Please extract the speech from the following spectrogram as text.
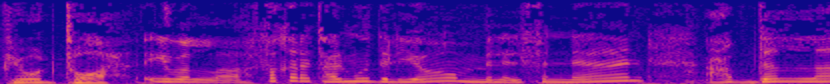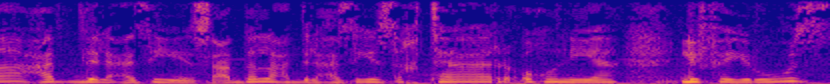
في وقت واحد أي والله فقرة عال mood اليوم من الفنان عبد الله عبد العزيز، عبد الله عبد العزيز اختار أغنية لفيروز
